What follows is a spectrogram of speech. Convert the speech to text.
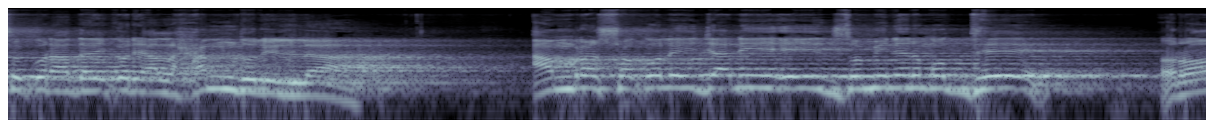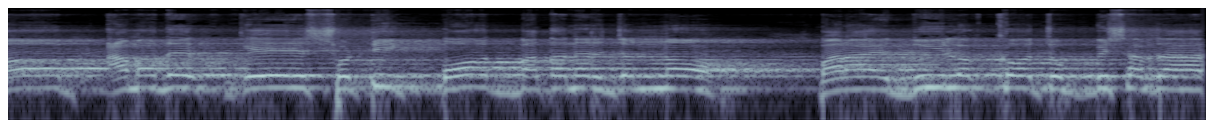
শুকুর আদায় করি, আলহামদুলিল্লাহ। আমরা সকলেই জানি এই জমিনের মধ্যে রব আমাদেরকে সঠিক পথ বাতানের জন্য প্রায় দুই লক্ষ চব্বিশ হাজার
